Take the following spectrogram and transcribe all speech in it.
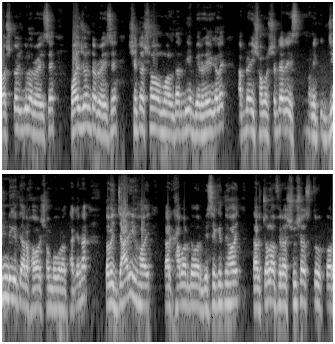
রসকসগুলো রয়েছে, পয়জনটা রয়েছে, সেটা সহ মলদার দিয়ে বের হয়ে গেলে আপনার এই সমস্যাটার মানে জিন্দিগিতে আর হওয়ার সম্ভাবনা থাকে না। তবে যারই হয়, তার খাবার দাবার বেছে খেতে হয়, তার চলাফেরা সুস্বাস্থ্যকর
